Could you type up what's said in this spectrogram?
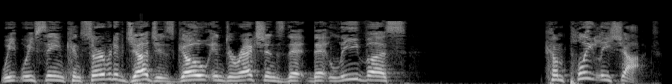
We, we've seen conservative judges go in directions that, that leave us completely shocked.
